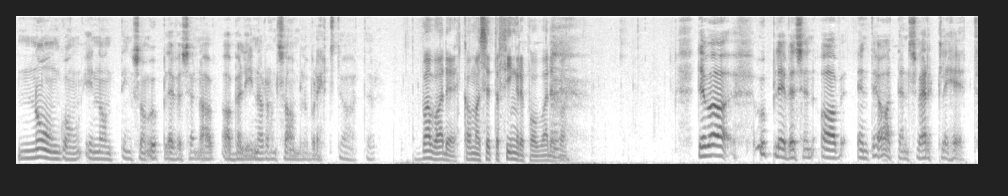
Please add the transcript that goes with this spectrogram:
någon gång i någonting som upplevelsen av, av Berliner Ensemble och Brechts teater. Vad var det? Kan man sätta fingret på vad det var? Det var upplevelsen av en teaterns verklighet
